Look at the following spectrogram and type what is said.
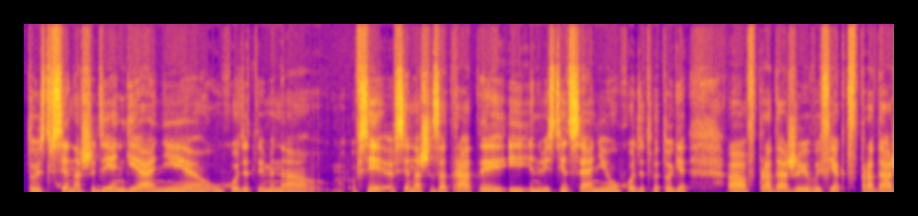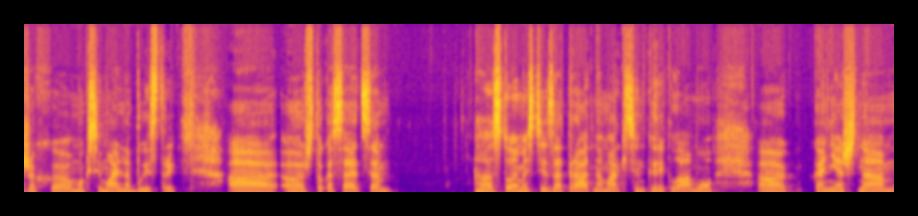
То есть все наши деньги, они уходят именно, все, все наши затраты и инвестиции, они уходят в итоге э, в продажи и в эффект в продажах э, максимально быстрый. А что касается стоимости затрат на маркетинг и рекламу, конечно, а,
